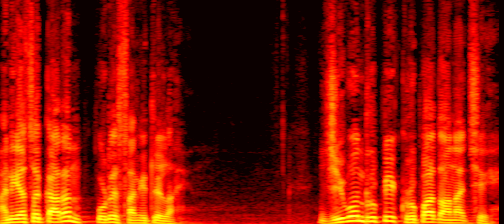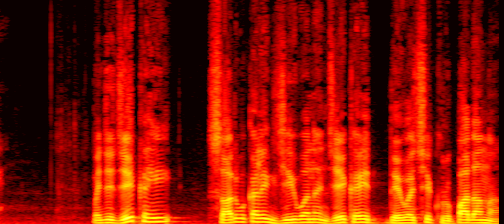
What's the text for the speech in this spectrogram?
आणि याचं कारण पुढे सांगितलेलं आहे. जीवनरूपी कृपादानाचे. म्हणजे जे काही सार्वकालिक जीवन जे काही देवाची कृपादानं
